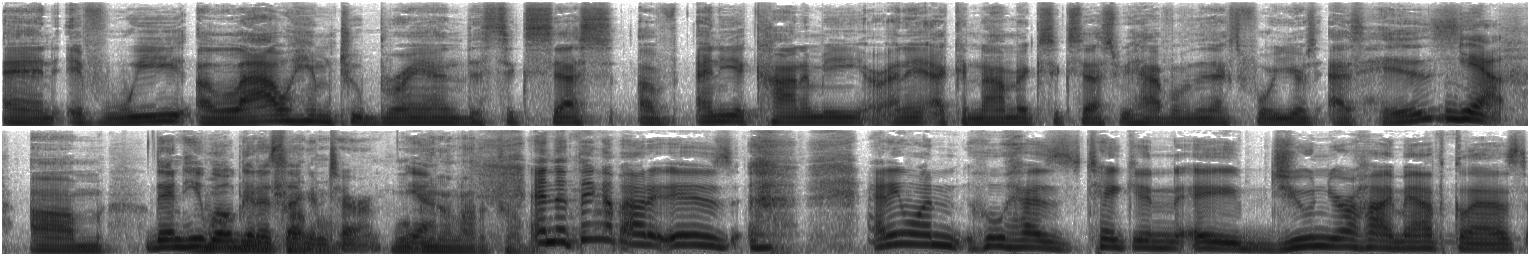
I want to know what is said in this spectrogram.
And if we allow him to brand the success of any economy or any economic success we have over the next four years as his, Yeah. um, then he we'll will get a second term. We'll Yeah. be in a lot of trouble. And the thing about it is, anyone who has taken a junior high math class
